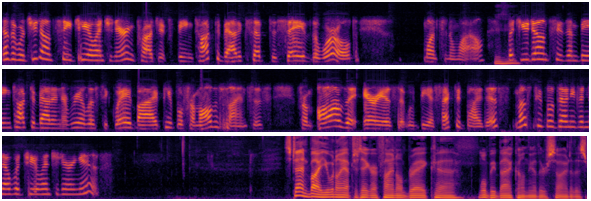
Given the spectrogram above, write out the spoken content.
In other words, you don't see geoengineering projects being talked about except to save the world once in a while, but you don't see them being talked about in a realistic way by people from all the sciences, from all the areas that would be affected by this. Most people don't even know what geoengineering is. Stand by. You and I have to take our final break. Uh, we'll be back on the other side of this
